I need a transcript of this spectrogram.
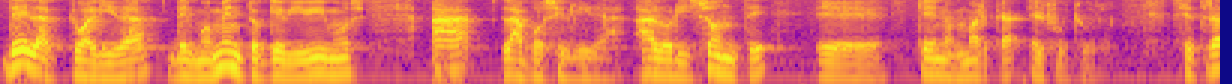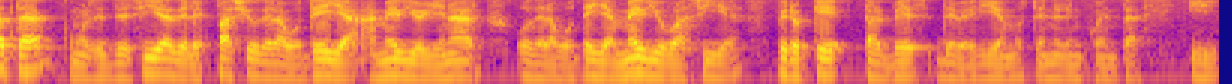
de la actualidad, del momento que vivimos, a la posibilidad, al horizonte eh, que nos marca el futuro. Se trata, como les decía, del espacio de la botella a medio llenar o de la botella medio vacía, pero que tal vez deberíamos tener en cuenta y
